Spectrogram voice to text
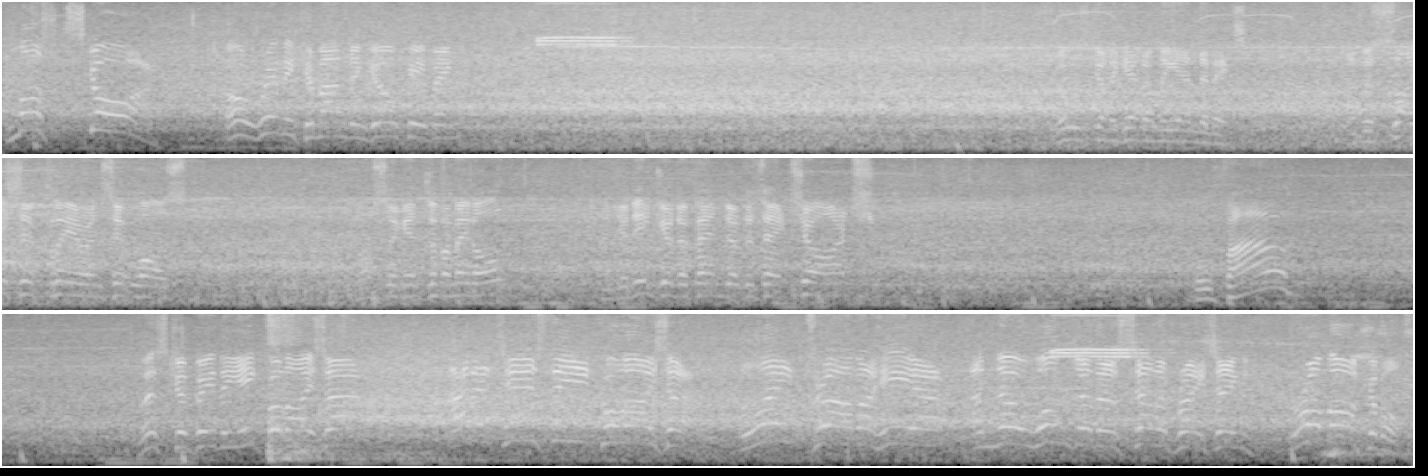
Must score! Oh, really commanding goalkeeping. Who's going to get on the end of it? A decisive clearance it was. Crossing into the middle. And you need your defender to take charge. Boufal. This could be the equaliser. And it is the equaliser. Late here. And no wonder they're celebrating. Remarkable.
